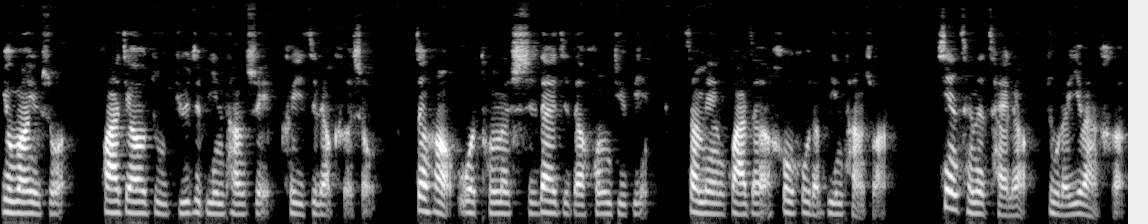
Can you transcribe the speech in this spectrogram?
有网友说花椒煮橘子冰糖水可以治疗咳嗽，正好我囤了十袋子的红橘饼。上面挂着厚厚的冰糖霜，现成的材料煮了一碗喝，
